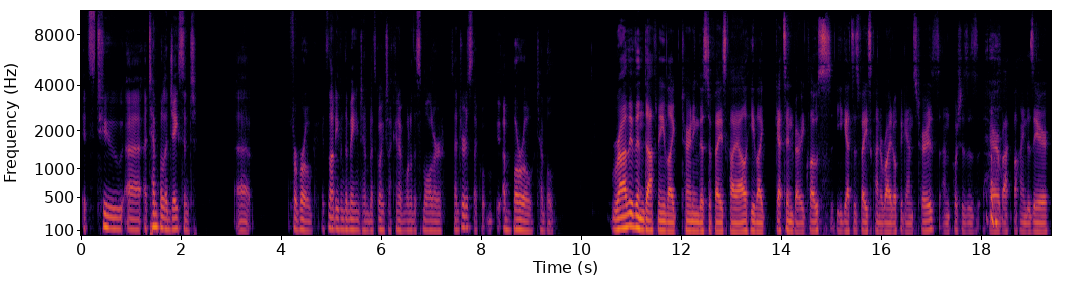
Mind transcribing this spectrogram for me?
It's to uh, a temple adjacent uh, for Brogue. It's not even the main temple. It's going to kind of one of the smaller centers, like a borough temple. Rather than Daphne like turning this to face Cael, he like gets in very close. He gets his face kind of right up against hers and pushes his hair back behind his ear.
